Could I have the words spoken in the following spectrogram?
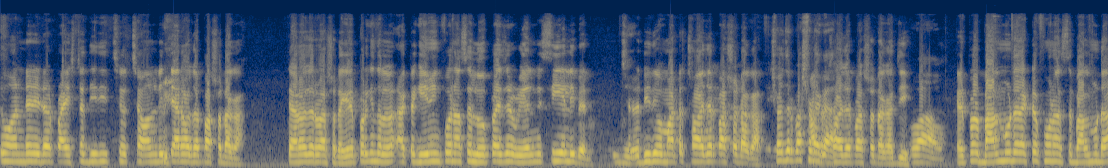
two hundred এটার প্রাইসটা দিয়ে দিচ্ছে হচ্ছে অনলি তেরো হাজার পাঁচশো টাকা। তেরো হাজার পাঁচশো টাকা। এরপর কিন্তু একটা গেমিং ফোন আছে লো প্রাইসের রিয়েলমি সি ইলেভেন জি। দিয়ে দেবো মাত্র ছয় হাজার পাঁচশো টাকা। ছয় হাজার পাঁচশো টাকা? ছয় হাজার পাঁচশো টাকা জি। এরপর বালমুডার একটা ফোন আছে বালমুডা।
